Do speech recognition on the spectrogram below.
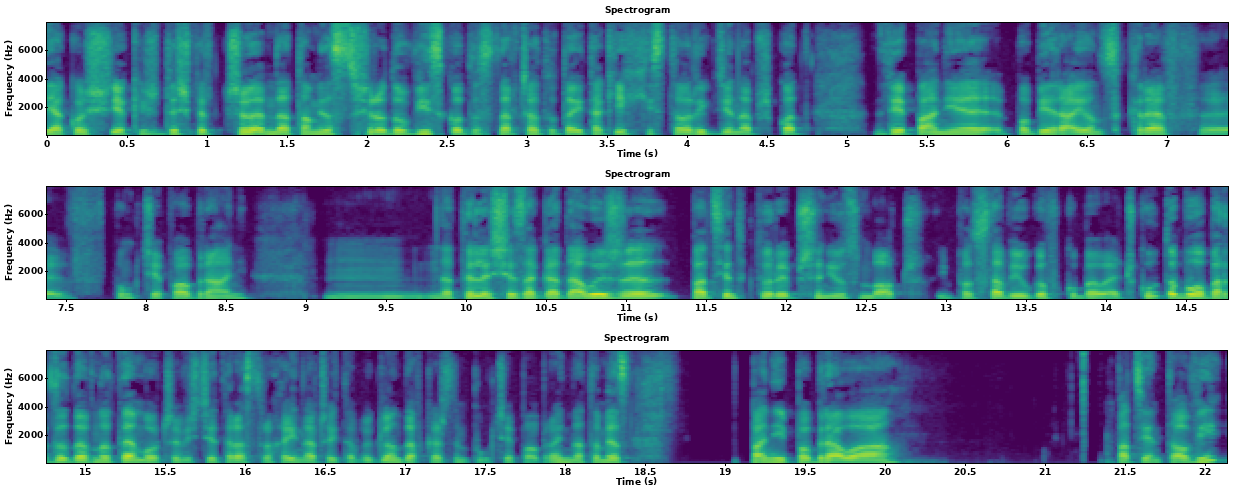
jakoś jakieś doświadczyłem, natomiast środowisko dostarcza tutaj takich historii, gdzie na przykład dwie panie pobierając krew e, w punkcie pobrań mm, na tyle się zagadały, że pacjent, który przyniósł mocz i postawił go w kubełeczku, to było bardzo dawno temu, oczywiście teraz trochę inaczej to wygląda w każdym punkcie pobrań, natomiast pani pobrała pacjentowi,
